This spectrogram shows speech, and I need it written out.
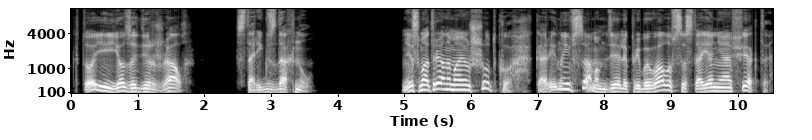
кто ее задержал». Старик вздохнул. Несмотря на мою шутку, Карина и в самом деле пребывала в состоянии аффекта,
